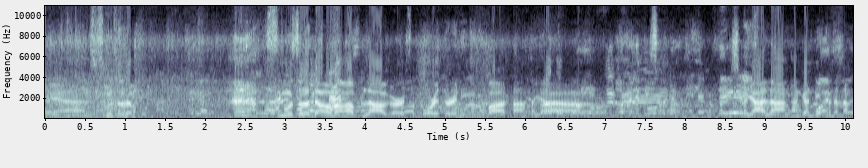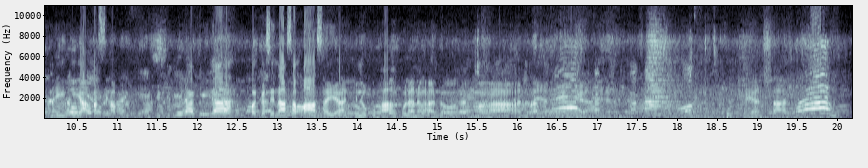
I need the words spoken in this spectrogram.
Ayan, sumusunod Sumusunod ang mga vlogger, supporter ni Bata. Kaya kaya lang hanggang dito na lang. Nahihiya kasi ako. Pila, pila. Pag kasi nasa pasa yan, kinukuhaan ko lang ng ano, mga ano, ayan, ayan, ayan, ayan. Ayan siya. Wow!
